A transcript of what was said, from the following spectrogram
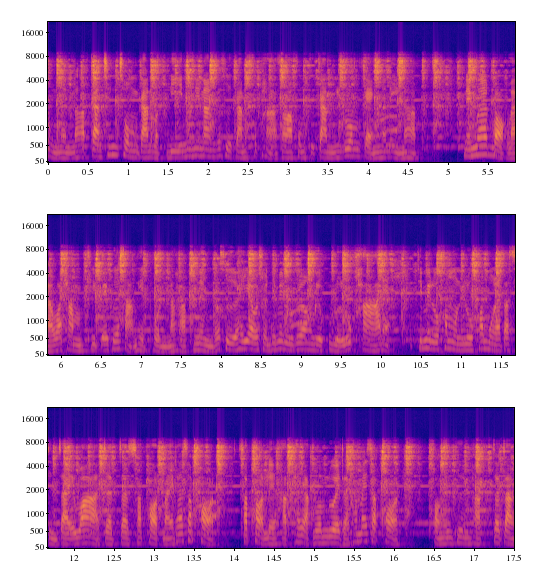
ส่งเงินนะครับ การชื่นชมการหวัดดีนู่นนี่นั่นก็คือการคบหาสมาคมคือการร่วมแก๊งนั่นเองนะครับ ในเมื่อบอกแล้วว่าทำคลิปไว้เพื่อ 3 เหตุผลนะครับหนึ่งก็คือให้เยาวชนที่ไม่รู้เรื่องหรือหรือลูกค้าเนี่ยที่ไม่รู้ข้อมูลรู้ข้อมูลแล้วตัดสินใจว่าจะจะซัพพอร์ตไหมถ้าซัพพอร์ตซัพพอร์ตเลยครับถ้าอยากร่วมด้วยแต่ถ้าไม่ซัพพอร์ตของเงินคืนครับจะจาก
